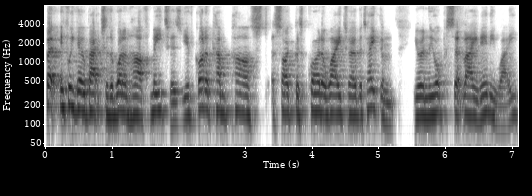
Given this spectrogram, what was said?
but if we go back to the one and a half meters, you've got to come past a cyclist quite a way to overtake them. You're in the opposite lane anyway.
